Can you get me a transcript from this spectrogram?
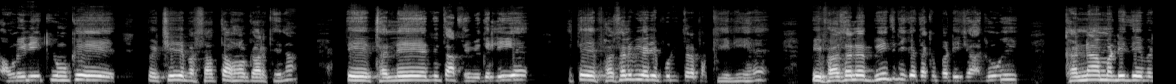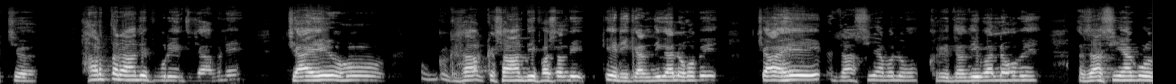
ਆਉਣੀ ਨਹੀਂ ਕਿਉਂਕਿ ਪਿੱਛੇ ਜੇ ਬਰਸਾਤਾਂ ਹੋਣ ਕਰਕੇ ਨਾ ਤੇ ਥੱਲੇ ਦੀ ਧਰਤੀ ਵੀ ਗਿੱਲੀ ਹੈ ਤੇ ਫਸਲ ਵੀ ਅਜੇ ਪੂਰੀ ਤਰ੍ਹਾਂ ਪੱਕੀ ਨਹੀਂ ਹੈ। ਵੀ ਫਸਲ 20 ਤਰੀਕੇ ਤੱਕ ਮੰਡੀ ਚ ਆ ਜਾਊਗੀ। ਖੰਨਾ ਮੰਡੀ ਦੇ ਵਿੱਚ ਹਰ ਤਰ੍ਹਾਂ ਦੇ ਪੂਰੇ ਇੰਤਜ਼ਾਮ ਨੇ। ਚਾਹੇ ਉਹ ਕਿਸਾ- ਕਿਸਾਨ ਦੀ ਫਸਲ ਦੀ ਘੇਰੀ ਕਰਨ ਦੀ ਗੱਲ ਹੋਵੇ ਚਾਹੇ ਏਜੰਸੀਆਂ ਵੱਲੋਂ ਖਰੀਦਣ ਦੀ ਗੱਲ ਹੋਵੇ, ਏਜੰਸੀਆਂ ਕੋਲ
